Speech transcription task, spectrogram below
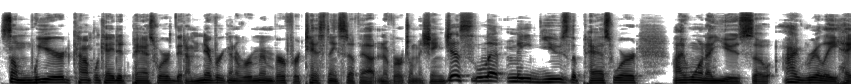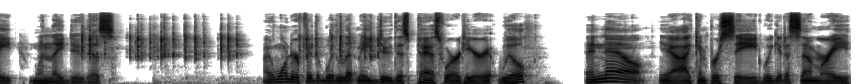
some weird complicated password that I'm never going to remember for testing stuff out in a virtual machine. Just let me use the password I want to use. So I really hate when they do this. I wonder if it would let me do this password here. It will. And now, yeah, I can proceed. We get a summary.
